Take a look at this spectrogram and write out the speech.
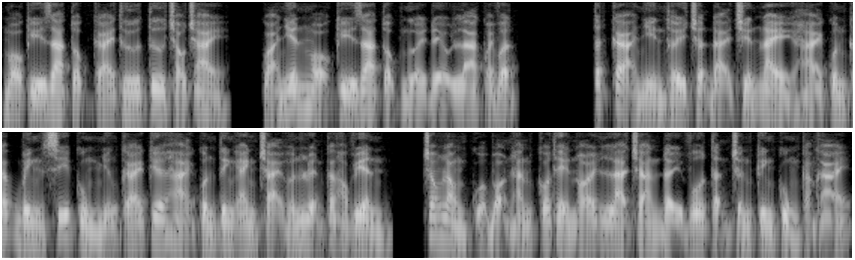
Mỏ kỳ gia tộc cái thứ tư cháu trai, quả nhiên mỏ kỳ gia tộc người đều là quái vật. Tất cả nhìn thấy trận đại chiến này hải quân các binh sĩ cùng những cái kia hải quân tinh anh trại huấn luyện các học viên, trong lòng của bọn hắn có thể nói là tràn đầy vô tận chấn kinh cùng cảm khái.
